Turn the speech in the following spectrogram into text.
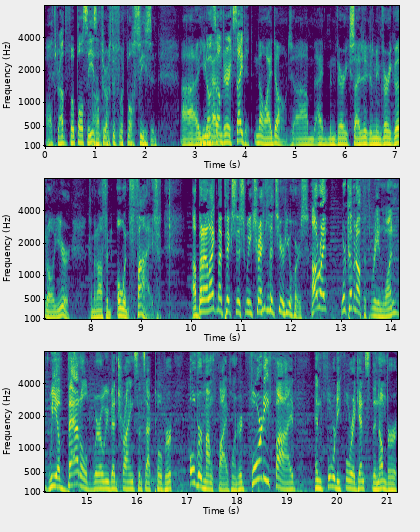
all throughout the football season. All throughout the football season. Uh, you, you, don't have, sound very excited. No, I don't. Um, I've been very excited. I've been very good all year, coming off an 0 and 5. Uh, but I like my picks this week. Trent, let's hear yours. All right, we're coming off a three and one. We have battled where we've been trying since October over Mount 500, 45 and 44 against the number.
